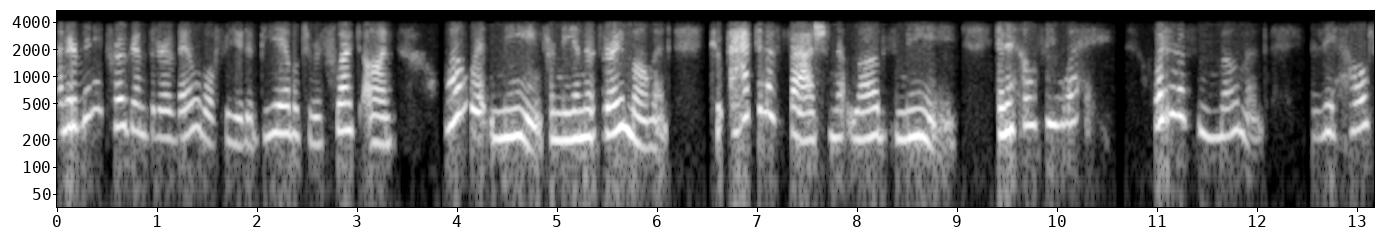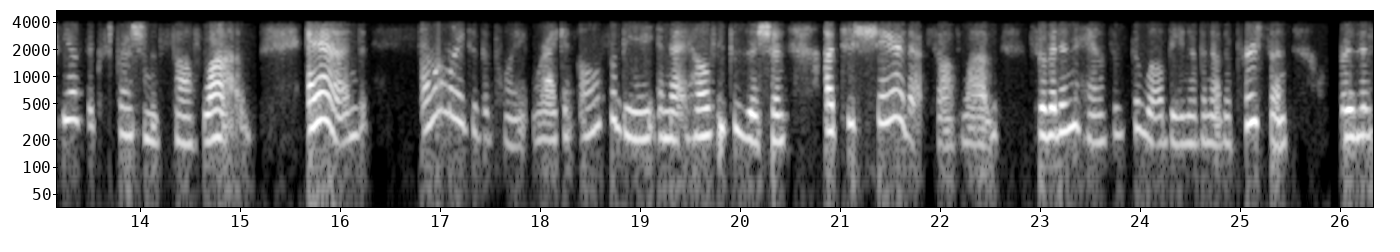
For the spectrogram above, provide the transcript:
And there are many programs that are available for you to be able to reflect on what would it mean for me in this very moment to act in a fashion that loves me in a healthy way? What in this moment is the healthiest expression of self love? And am I to the point where I can also be in that healthy position uh, to share that self love so that it enhances the well being of another person? Or is this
